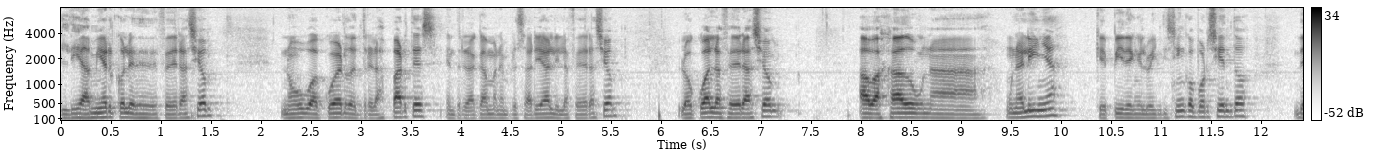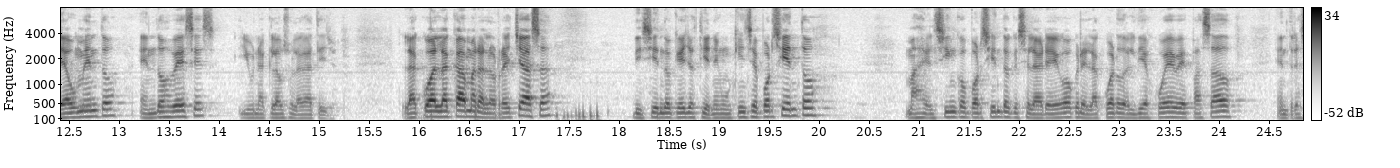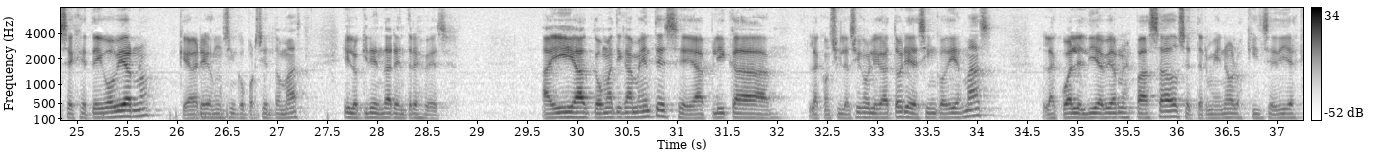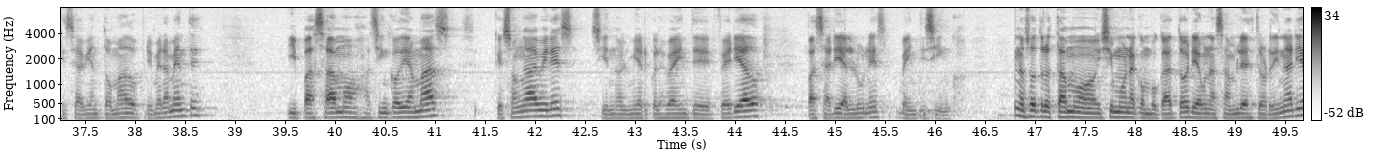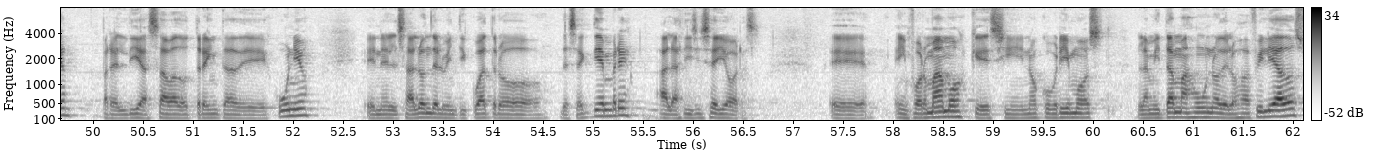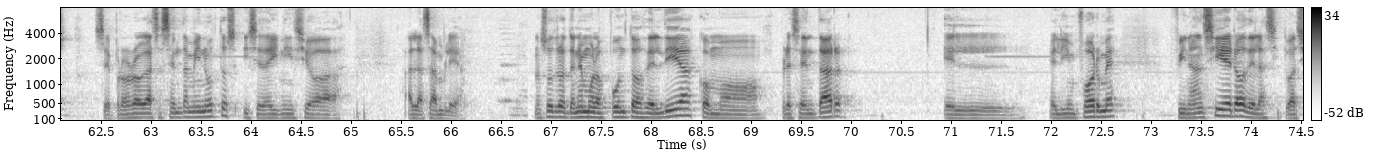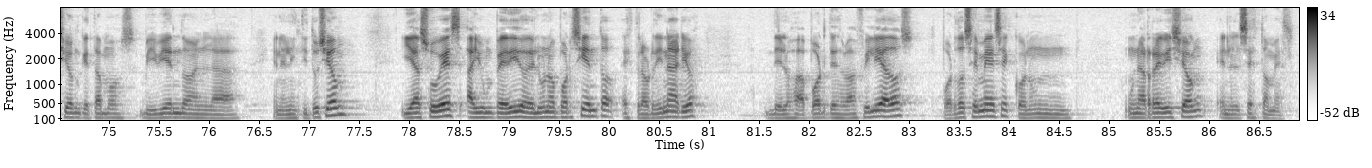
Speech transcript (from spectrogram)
El día miércoles desde Federación no hubo acuerdo entre las partes, entre la Cámara Empresarial y la Federación, lo cual la Federación ha bajado una, una línea que piden el 25% de aumento en dos veces y una cláusula gatillo, la cual la Cámara lo rechaza diciendo que ellos tienen un 15% más el 5% que se le agregó con el acuerdo del día jueves pasado entre CGT y Gobierno, que agregan un 5% más y lo quieren dar en tres veces. Ahí automáticamente se aplica la conciliación obligatoria de cinco días más, la cual el día viernes pasado se terminó los 15 días que se habían tomado primeramente y pasamos a cinco días más, que son hábiles, siendo el miércoles 20 feriado, pasaría el lunes 25. Nosotros hicimos una convocatoria una asamblea extraordinaria para el día sábado 30 de junio en el salón del 24 de septiembre a las 16 horas. E informamos que si no cubrimos la mitad más uno de los afiliados, se prorroga 60 minutos y se da inicio a, la asamblea. Nosotros tenemos los puntos del día como presentar el, informe financiero de la situación que estamos viviendo en la institución y a su vez hay un pedido del 1% extraordinario de los aportes de los afiliados por 12 meses con una revisión en el sexto mes.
